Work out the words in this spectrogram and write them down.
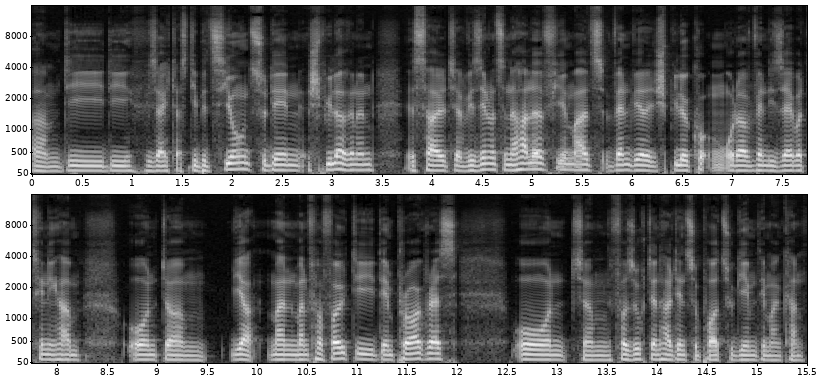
ähm, die, die, wie sage ich das, die Beziehung zu den Spielerinnen ist halt, wir sehen uns in der Halle vielmals, wenn wir die Spiele gucken oder wenn die selber Training haben. Und ähm, ja, man, man verfolgt die, den Progress und ähm, versucht dann halt den Support zu geben, den man kann.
